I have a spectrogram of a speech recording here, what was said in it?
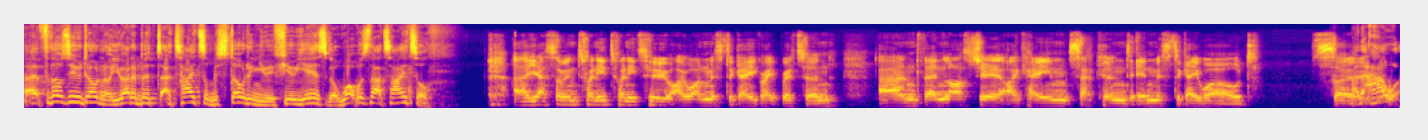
Uh, for those who don't know, you had a, bit, a title bestowed on you a few years ago. What was that title? Uh, yeah, so in 2022, I won Mr. Gay Great Britain, and then last year I came second in Mr. Gay World. So And how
